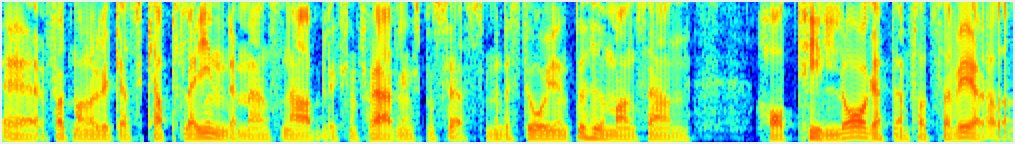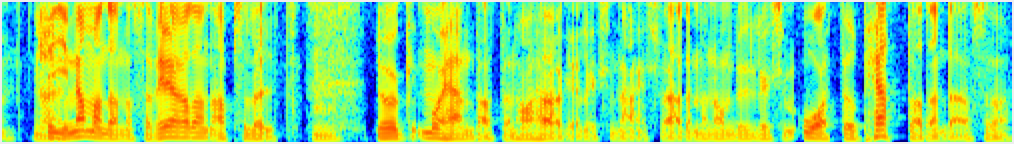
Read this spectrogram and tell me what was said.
eh, för att man har lyckats kapsla in det med en snabb liksom, förädlingsprocess. Men det står ju inte hur man sen har tillagat den för att servera den. Nej. Tinar man den och serverar den, absolut. Mm. Då må hända att den har högre liksom, näringsvärde. Men om du liksom återupphetsar den där så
